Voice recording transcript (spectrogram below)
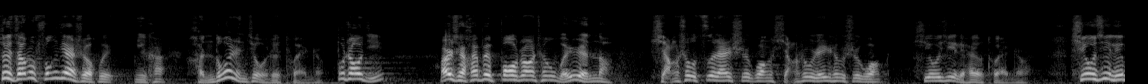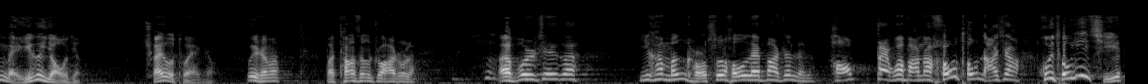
所以咱们封建社会，你看很多人就有这拖延症，不着急，而且还被包装成文人呐，享受自然时光，享受人生时光。《西游记》里还有拖延症，《西游记》里每一个妖精全有拖延症。为什么？把唐僧抓住了，啊，不是这个，一看门口孙猴子来骂阵来了，好，待我把那猴头拿下，回头一起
